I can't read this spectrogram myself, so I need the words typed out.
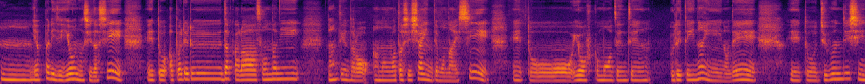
うんやっぱり事業主だし、えーと、アパレルだからそんなに何て言うんだろうあの私社員でもないし、えーと洋服も全然売れていないので、えーと、自分自身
